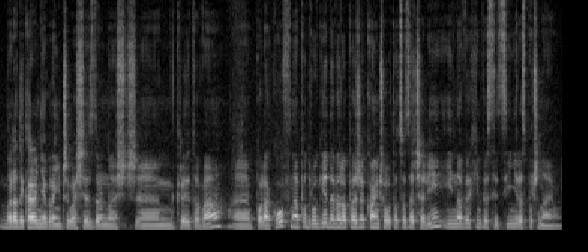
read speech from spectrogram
no, radykalnie ograniczyła się zdolność em, kredytowa e, Polaków, no a po drugie deweloperzy kończą to, co zaczęli i nowych inwestycji nie rozpoczynają.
